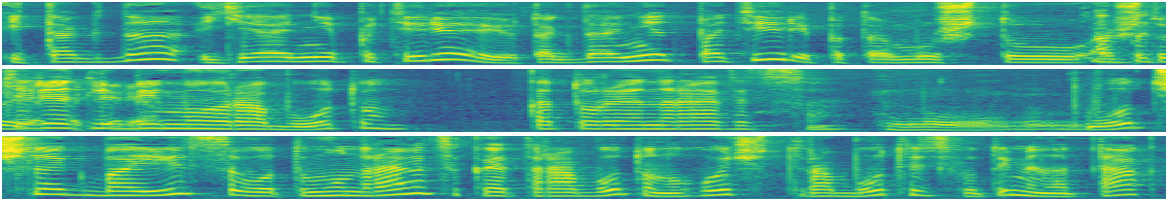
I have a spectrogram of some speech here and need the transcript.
И тогда я не потеряю, тогда нет потери, потому что... А, а потерять любимую работу? Которая нравится. Ну, вот человек боится, вот ему нравится какая-то работа, он хочет работать вот именно так.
